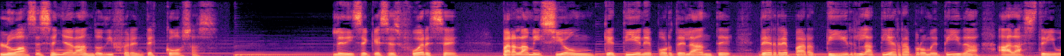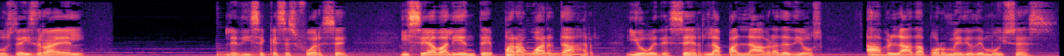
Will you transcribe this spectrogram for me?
lo hace señalando diferentes cosas. Le dice que se esfuerce para la misión que tiene por delante de repartir la tierra prometida a las tribus de Israel. Le dice que se esfuerce y sea valiente para guardar y obedecer la palabra de Dios hablada por medio de Moisés.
